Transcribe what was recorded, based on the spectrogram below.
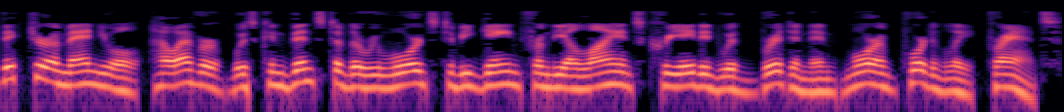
Victor Emmanuel, however, was convinced of the rewards to be gained from the alliance created with Britain and, more importantly, France.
